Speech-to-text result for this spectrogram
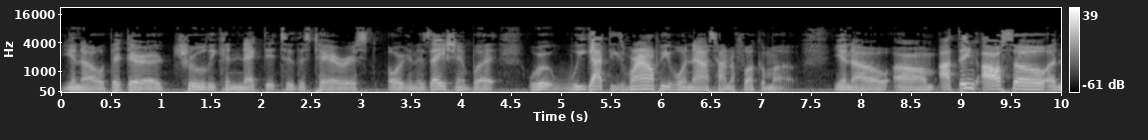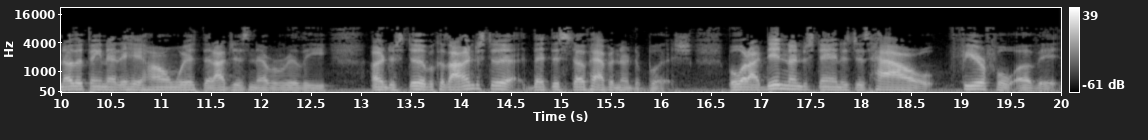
you know that they're truly connected to this terrorist organization but we we got these brown people and now it's time to fuck them up you know. Um, i think also another thing that it hit home with that i just never really understood because i understood that this stuff happened under bush but what i didn't understand is just how fearful of it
